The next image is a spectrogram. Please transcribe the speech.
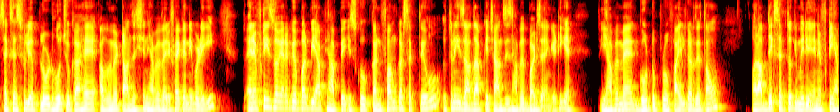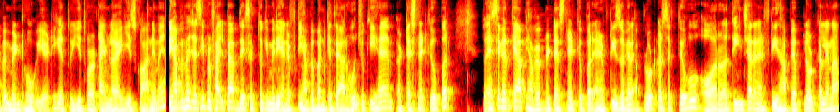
सक्सेसफुली अपलोड हो चुका है। अब हमें ट्रांजेक्शन यहाँ पे वेरीफाई करनी पड़ेगी। तो एन वगैरह के ऊपर भी आप यहाँ पे इसको कन्फर्म कर सकते हो। उतनी ज़्यादा आपके चांसेस यहाँ पे बढ़ जाएँगे, ठीक है? तो यहाँ पे मैं गो टू प्रोफ़ाइल कर देता हूँ। और आप देख सकते हो कि मेरी एन एफ़ टी यहाँ पे मिंट हो गई है ठीक है? तो ये थोड़ा टाइम लगाएगी इसको आने में। तो यहाँ पे मैं जैसी प्रोफ़ाइल पे आप देख सकते हो कि मेरी एन एफ़ टी यहाँ पे बन के तैयार हो चुकी है टेस्टनेट के ऊपर। तो ऐसे करके आप यहाँ पे अपने टेस्टनेट के ऊपर एन एफ़ टीज वगैरह अपलोड कर सकते हो और तीन चार एन एफ़ टी यहाँ पे अपलोड कर लेना।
